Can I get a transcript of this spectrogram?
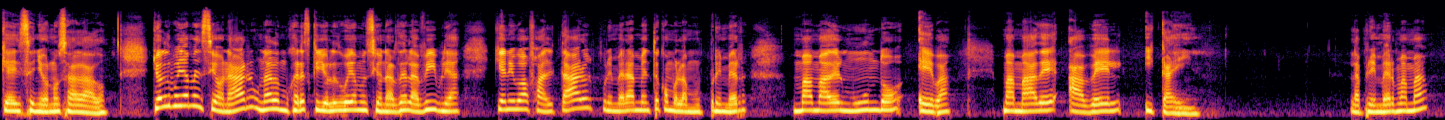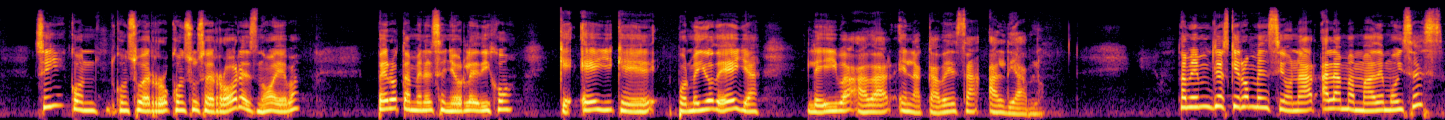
que el Señor nos ha dado. Yo les voy a mencionar, una de las mujeres que yo les voy a mencionar de la Biblia, quien iba a faltar primeramente como la primer mamá del mundo, Eva, mamá de Abel y Caín. La primer mamá, Sí, con, su error, con sus errores, ¿no, Eva? Pero también el Señor le dijo que, ella, que por medio de ella le iba a dar en la cabeza al diablo. También les quiero mencionar a la mamá de Moisés,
